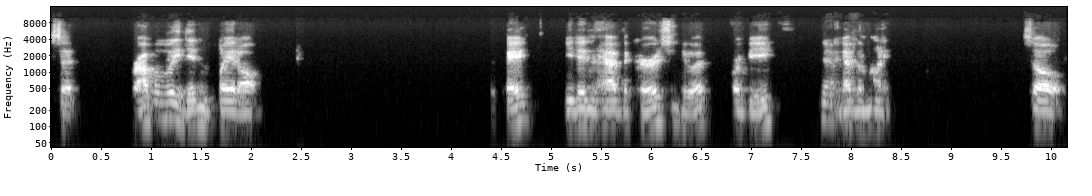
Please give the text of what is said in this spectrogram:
said, probably didn't play at all. Okay, he didn't have the courage to do it, or B, Yeah. didn't have the money. So,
